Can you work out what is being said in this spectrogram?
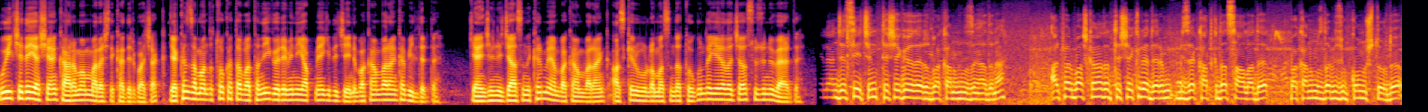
Bu ilçede yaşayan Kahramanmaraşlı Kadir Bacak, yakın zamanda Tokat'a vatani görevini yapmaya gideceğini Bakan Varank'a bildirdi. Gencin ricasını kırmayan Bakan Varank, asker uğurlamasında TOG'un da yer alacağı sözünü verdi. Eğlencesi için teşekkür ederiz bakanımızın adına. Alper Başkan'a da teşekkür ederim. Bize katkıda sağladı. Bakanımız da bizi konuşturdu.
